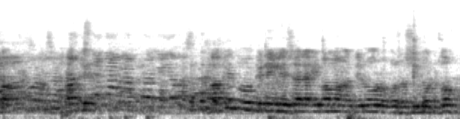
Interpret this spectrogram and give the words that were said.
Ba- bakit? Bakit mo pinili sa iba mga tinuro ko sa simot ko?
